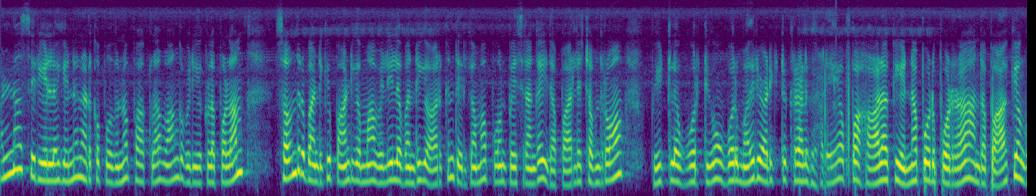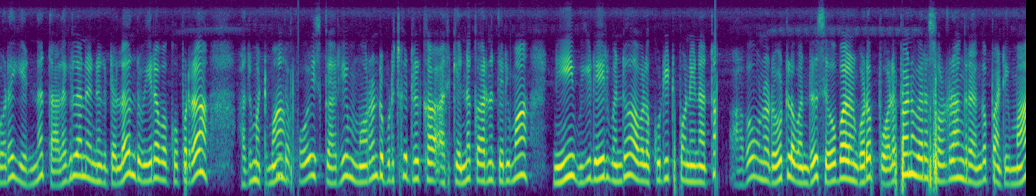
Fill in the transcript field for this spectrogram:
அண்ணா சீரியலில் என்ன நடக்க போகுதுன்னு பார்க்கலாம். வாங்க வீடியோக்குள்ளே போகலாம் சவுந்தரபாண்டிக்கு பாண்டியம்மா வெளியில் வந்து யாருக்கும் தெரியாமல் ஃபோன் பேசுகிறாங்க இதை பாரல சவுந்தரம். வீட்டில் ஒவ்வொருத்தையும் ஒவ்வொரு மாதிரி அடிக்கிட்டு இருக்கிறாளுங்க அடே அப்பா ஹாலாக்கு என்ன போடு போடுறா? அந்த பாக்கியம் கூட என்ன தலைகில நின்றுக்கிட்டல இந்த வீரவை கூப்பிட்றா? அது மட்டுமா? இந்த போலீஸ்காரி முரண்டு பிடிச்சிக்கிட்டு இருக்கா. அதுக்கு என்ன காரணம் தெரியுமா? நீ வீடேறி வந்து அவளை கூட்டிகிட்டு போனேன்னா தான் அவள் உன்னோட ரோட்டில் வந்து சிவபாலன் கூட பொழைப்பான்னு வேற சொல்கிறாங்கிறாங்க பாண்டியம்மா.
